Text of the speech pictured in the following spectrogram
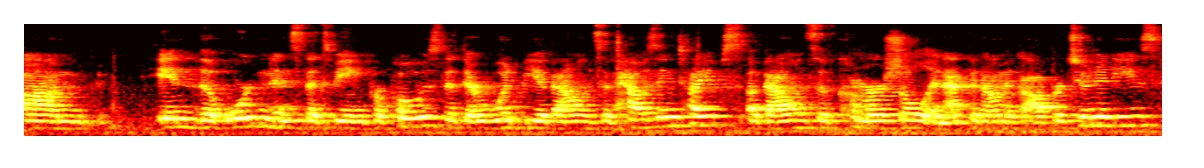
um, in the ordinance that's being proposed that there would be a balance of housing types, a balance of commercial and economic opportunities,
